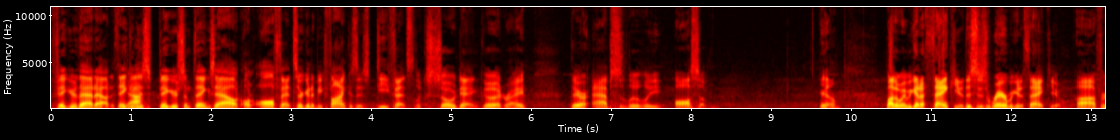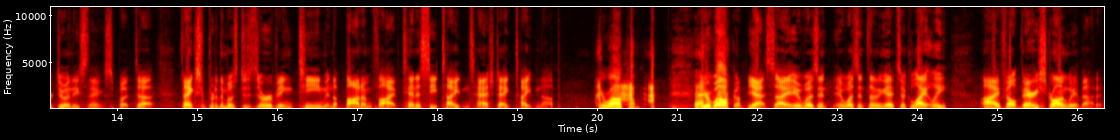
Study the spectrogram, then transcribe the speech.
Figure that out. If they Yeah. can just figure some things out on offense, they're going to be fine because this defense looks so dang good, right? They're absolutely awesome. You know. By the way, we got to thank you. This is rare. We get to thank you uh, for doing these things, but uh, thanks for putting the most deserving team in the bottom five, Tennessee Titans. Hashtag Tighten up. You're welcome. You're welcome. Yes, I, it wasn't. It wasn't something I took lightly. I felt very strongly about it.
